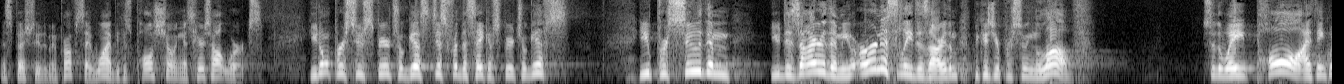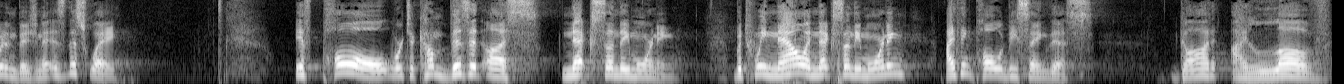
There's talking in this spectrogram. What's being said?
Especially that we prophesy. Why? Because Paul's showing us here's how it works. You don't pursue spiritual gifts just for the sake of spiritual gifts. You pursue them, you desire them, you earnestly desire them because you're pursuing love. So, the way Paul, I think, would envision it is this way. If Paul were to come visit us next Sunday morning, between now and next Sunday morning, I think Paul would be saying this God, I love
